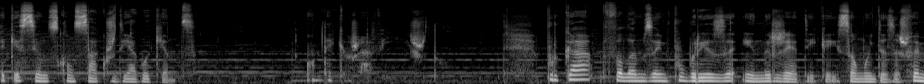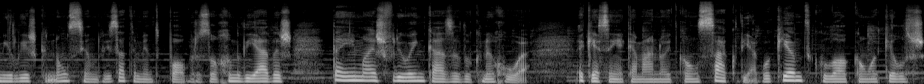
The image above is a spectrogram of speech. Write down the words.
aquecendo-se com sacos de água quente. É que eu já vi isto? Por cá falamos em pobreza energética e são muitas as famílias que, não sendo exatamente pobres ou remediadas, têm mais frio em casa do que na rua. Aquecem a cama à noite com um saco de água quente, colocam aqueles,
